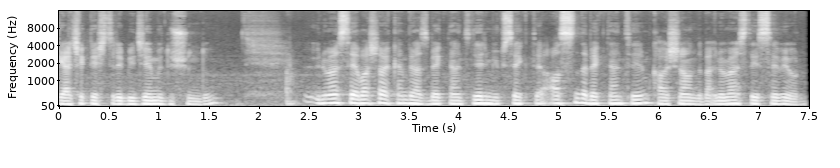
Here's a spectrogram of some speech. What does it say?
gerçekleştirebileceğimi düşündüm. Üniversiteye başlarken biraz beklentilerim yüksekti. Aslında beklentilerim karşılandı. Ben üniversiteyi seviyorum.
